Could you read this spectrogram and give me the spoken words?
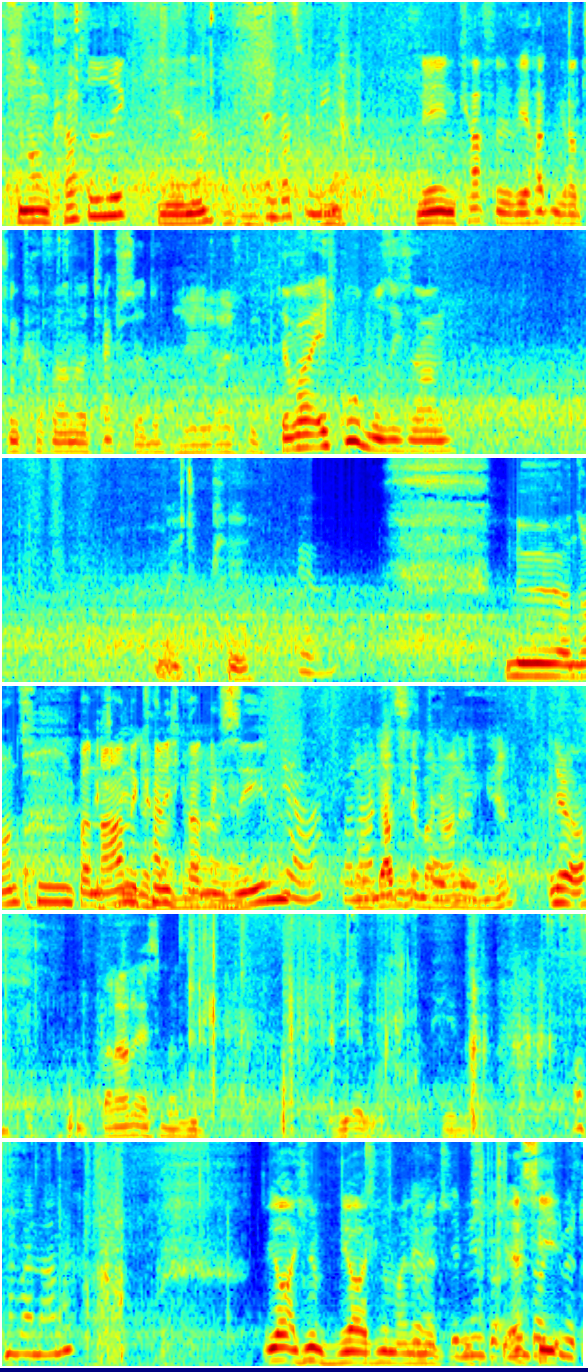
Hast du noch einen Kaffee, Rick? Nee, ne? An was für ein Ding? Nee, einen Kaffee. Wir hatten gerade schon Kaffee an der Tankstelle. nee, alles gut. Der war echt gut, muss ich sagen. War echt okay. Ja. Nö, ansonsten Banane eine kann ich gerade Banane. nicht sehen. Ja, Banane Darf ist ich eine Banane dir hier. Ja? Ja. Banane ist immer gut. Sehr gut. Auch eine Banane? Ja, ich nehme ja, ich nehm eine Ja, mit. Ich, ich esse sie, mit,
